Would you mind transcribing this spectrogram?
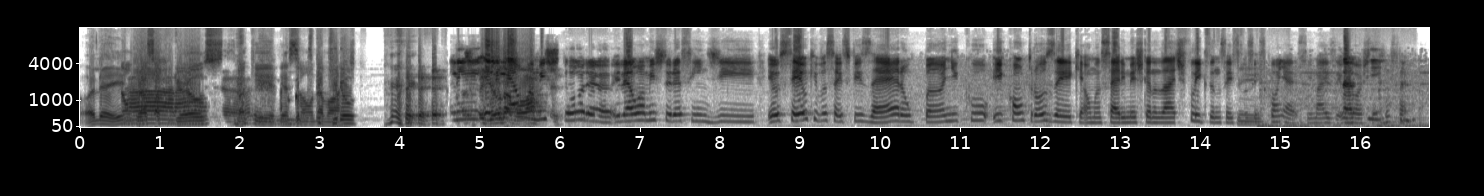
Olha aí. É um Girls of Girls, Caraca. só que versão da morte. Ele, ele é uma mistura, ele é uma mistura assim de eu sei o que vocês fizeram, Pânico e Ctrl Z, que é uma série mexicana da Netflix, eu não sei se Sim. vocês conhecem, mas eu Já gosto dessa série.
